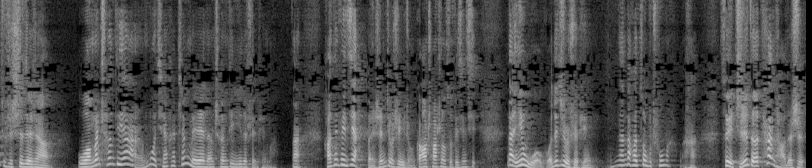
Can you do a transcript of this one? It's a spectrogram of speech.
就是世界上我们称第二，目前还真没人能称第一的水平嘛。啊，航天飞机啊本身就是一种高超声速飞行器，那以我国的技术水平，难道还做不出吗？啊，所以值得探讨的是，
